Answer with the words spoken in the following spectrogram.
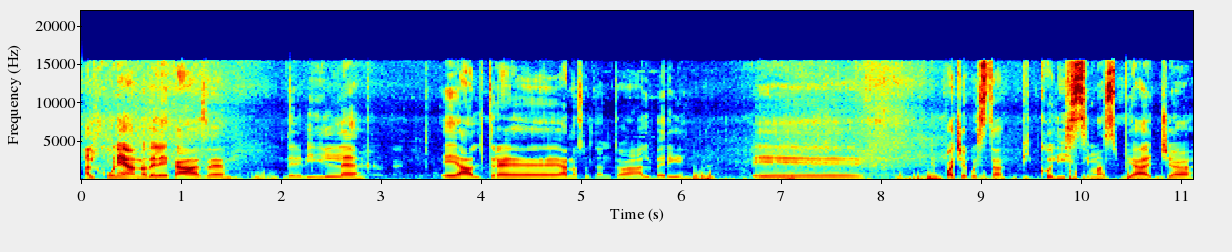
alcune hanno delle case, delle ville e altre hanno soltanto alberi e, e poi c'è questa piccolissima spiaggia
